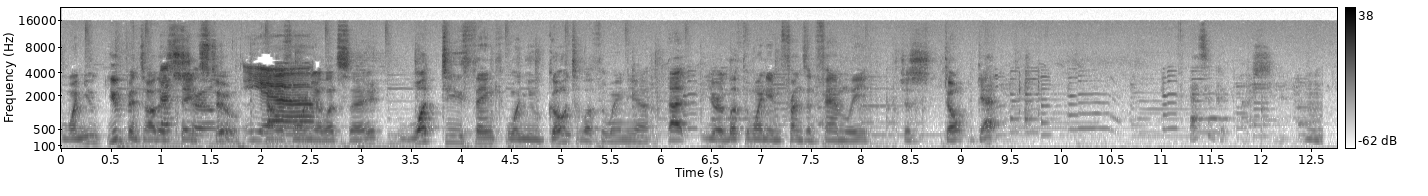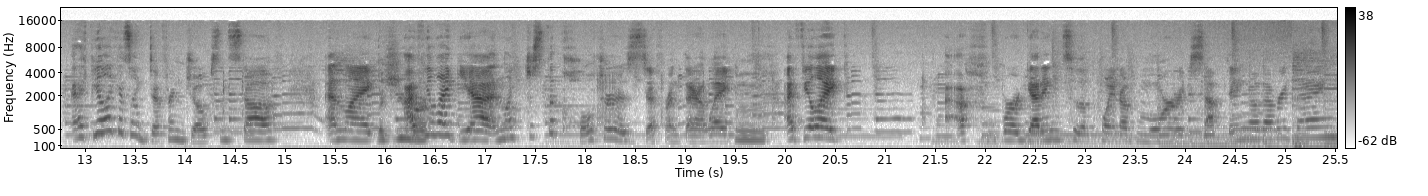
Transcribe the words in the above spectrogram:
when you you've been to other That's states true. too, Yeah. California, let's say. What do you think when you go to Lithuania that your Lithuanian friends and family just don't get? That's a good question. Hmm. I feel like it's like different jokes and stuff. And like I feel like yeah, and like just the culture is different there. Like Mm, I feel like Uh, we're getting to the point of more accepting of everything.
